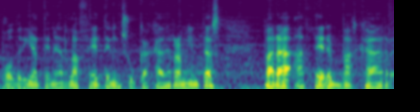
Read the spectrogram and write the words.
podría tener la FED en su caja de herramientas para hacer bajar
